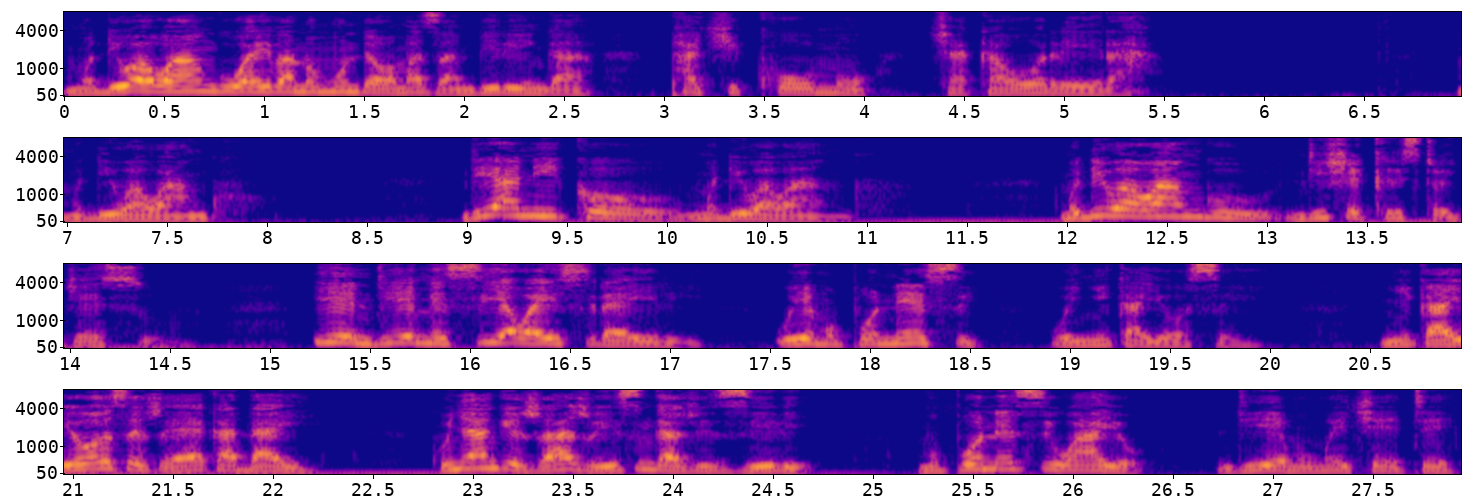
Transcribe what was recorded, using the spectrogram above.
Mudiwa wangu waiva nomunda wamazambiringa pachikomo chakaorera. Mudiwa wangu. Ndianiko mudiwa wangu? Mudiwa wangu ndishe kristu jesu iye ndiye mesiya waisraeri uye muponesi wenyika yose. Nyika yose zvayakadai kunyange zvazvo isingazvizivi muponesi wayo ndiye mumwe chete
